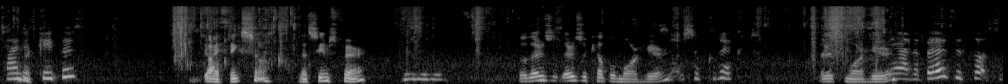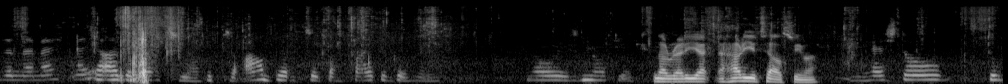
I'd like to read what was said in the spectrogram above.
Finders keepers? I think so. That seems fair. So there's there's a couple more here. It's also correct. There's more here. Yeah, the birds have got to them, though, mate. Yeah, the birds. Ja, there are birds that are fighting over it. No, it's not yet. Not ready yet. How do you tell, Sima? It has to to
